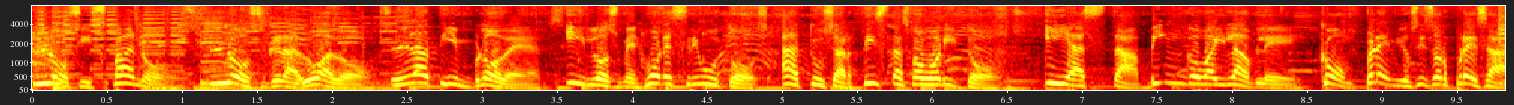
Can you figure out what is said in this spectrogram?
Los hispanos, los graduados, Latin Brothers y los mejores tributos a tus artistas favoritos. Y hasta bingo bailable con premios y sorpresas.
